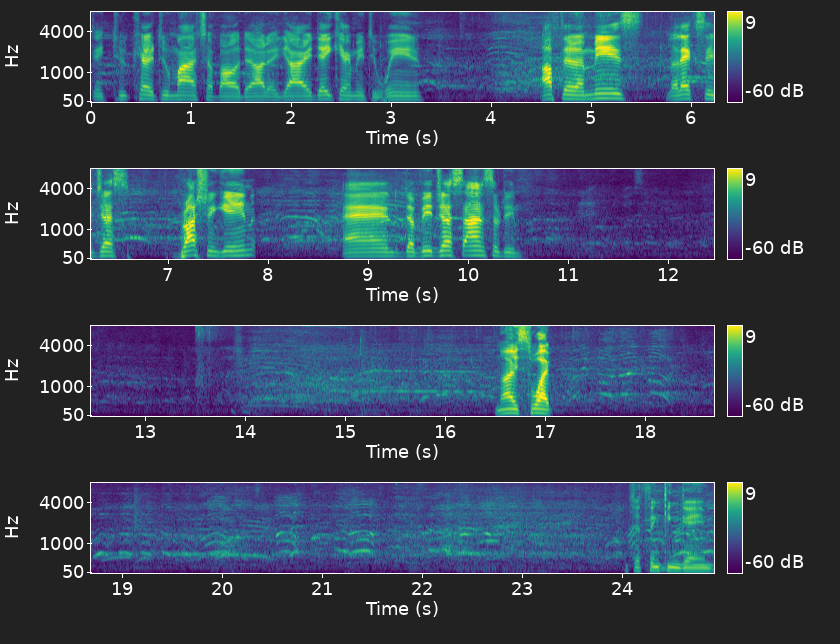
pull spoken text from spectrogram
they too care too much about the other guy. They came in to win. After a miss, Alexei just brushing in and David just answered him. Nice swipe. It's a thinking game.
